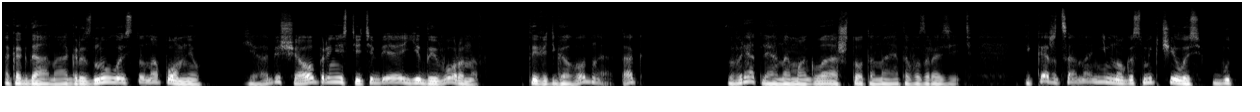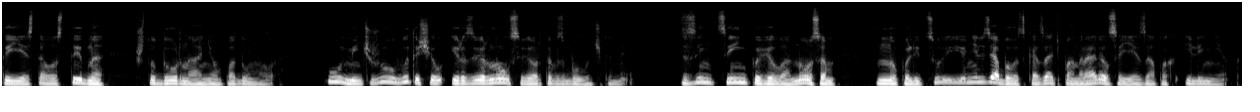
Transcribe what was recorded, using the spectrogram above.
а когда она огрызнулась, то напомнил. «Я обещал принести тебе еды воронов. Ты ведь голодная, так?» Вряд ли она могла что-то на это возразить. И, кажется, она немного смягчилась, будто ей стало стыдно, что дурно о нем подумала. У Минчжу вытащил и развернул сверток с булочками. Цзинь-цинь повела носом, но по лицу ее нельзя было сказать, понравился ей запах или нет.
